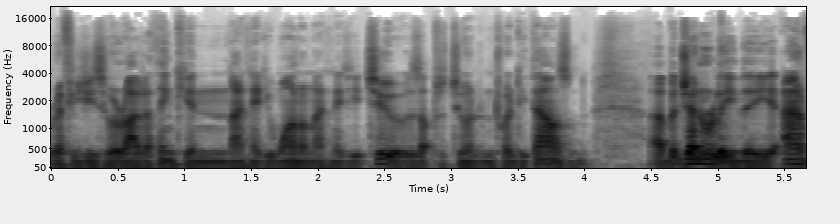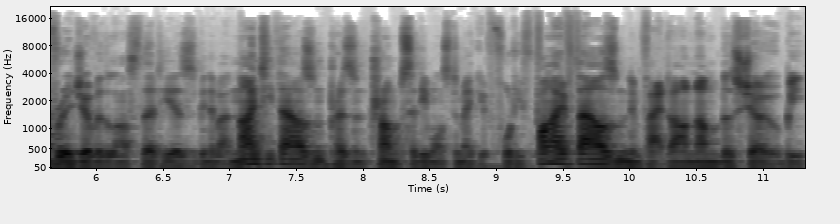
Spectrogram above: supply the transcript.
refugees who arrived. I think in 1981 or 1982, it was up to 220,000. Uh, but generally, the average over the last 30 years has been about 90,000. President Trump said he wants to make it 45,000. In fact, our numbers show be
